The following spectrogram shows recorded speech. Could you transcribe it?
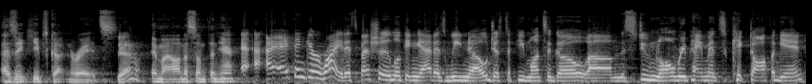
as he keeps cutting rates. Yeah. Am I onto something here? I, I, think you're right, especially looking at, as we know, just a few months ago, um, the student loan repayments kicked off again.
